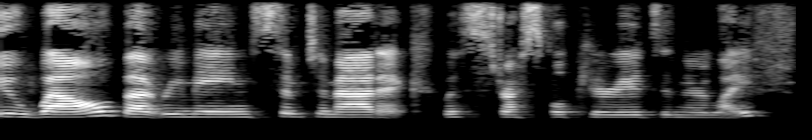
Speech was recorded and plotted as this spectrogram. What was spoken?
do well but remain symptomatic with stressful periods in their life.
